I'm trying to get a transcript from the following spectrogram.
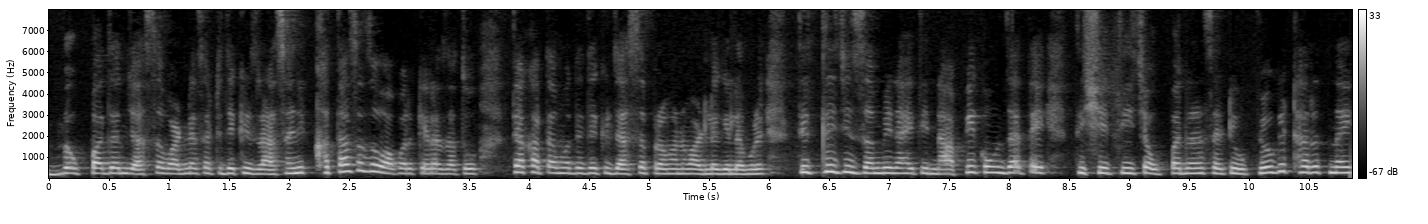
उत्पादन जास्त वाढण्यासाठी देखील रासायनिक खताचा जो वापर केला जातो त्या खतामध्ये देखील जास्त प्रमाण वाढलं गेल्यामुळे तिथली जी जमीन आहे ती नापीक होऊन जाते. ती शेतीच्या उत्पादनासाठी उपयोगी ठरत नाही.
